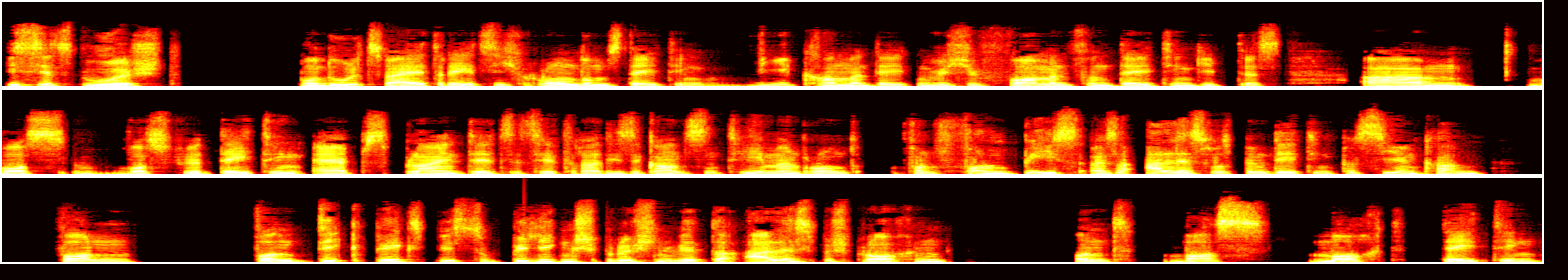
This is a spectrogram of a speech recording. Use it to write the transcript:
ist jetzt wurscht. Modul 2 dreht sich rund ums Dating. Wie kann man daten? Welche Formen von Dating gibt es? Ähm, was, was für Dating-Apps, Blind Dates etc. Diese ganzen Themen rund von von bis, also alles, was beim Dating passieren kann, von von Dickpics bis zu billigen Sprüchen wird da alles besprochen. Und was macht Dating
